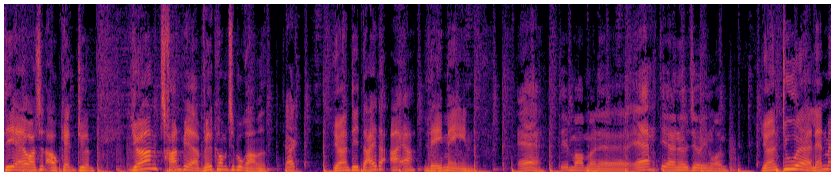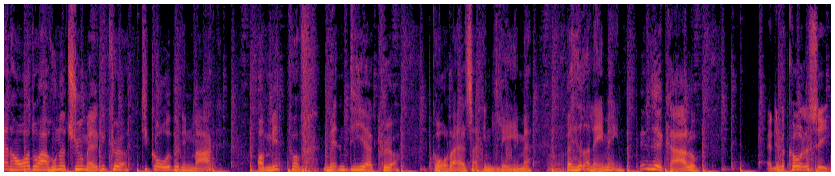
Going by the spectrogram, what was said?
det er jo også et arrogant dyr. Jørgen Tranbjerg, velkommen til programmet. Tak. Jørgen, det er dig, der ejer lamaen. Ja, det må man... Øh, ja, det er jeg nødt til at indrømme. Jørgen, du er landmand herovre. Du har 120 malkekøer. De går ud på din mark. Og midt på mellem de her køer går der altså en lama. Hvad hedder lamaen? Den hedder Carlo. Er det med K eller C?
